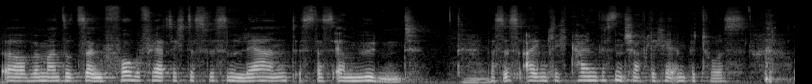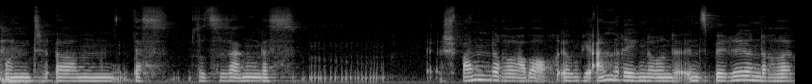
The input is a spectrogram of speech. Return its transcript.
äh, wenn man sozusagen vorgefertigtes Wissen lernt, ist das ermüdend. Mhm. Das ist eigentlich kein wissenschaftlicher Impetus. Und ähm, das sozusagen das Spannendere, aber auch irgendwie anregendere und inspirierendere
